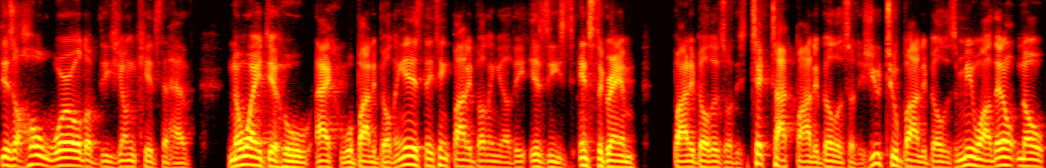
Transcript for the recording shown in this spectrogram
there's a whole world of these young kids that have no idea who actual bodybuilding is. They think bodybuilding is these Instagram bodybuilders or these TikTok bodybuilders or these YouTube bodybuilders. And meanwhile, they don't know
